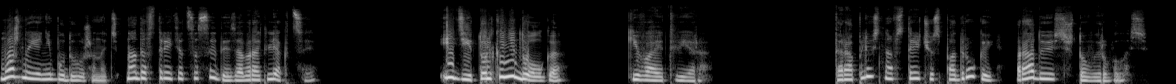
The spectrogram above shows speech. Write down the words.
Можно я не буду ужинать? Надо встретиться с Идой и забрать лекции. Иди, только недолго, кивает Вера. Тороплюсь на встречу с подругой, радуясь, что вырвалась.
